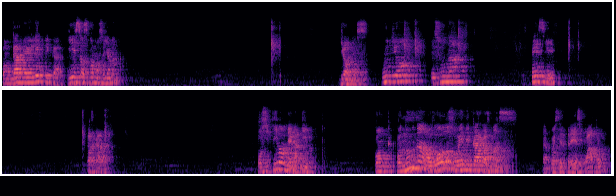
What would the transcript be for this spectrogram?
con carga eléctrica. ¿Y esas cómo se llaman? Iones. Un ion es una especie cargada positiva o negativa, con, una o dos o n cargas más, o sea, puede ser tres, cuatro,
